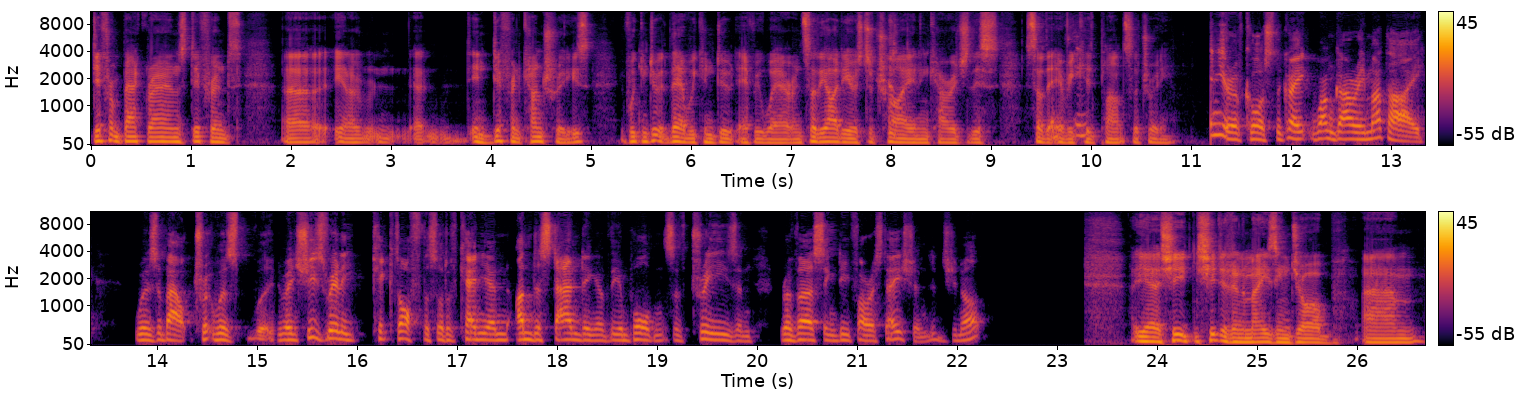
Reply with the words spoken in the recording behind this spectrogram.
different backgrounds, different, uh, you know, in different countries. If we can do it there, we can do it everywhere. And so the idea is to try and encourage this so that every kid plants a tree. Kenya, of course, the great Wangari Maathai was about was when she's really kicked off the sort of Kenyan understanding of the importance of trees and reversing deforestation, did she not? Yeah, she she did an amazing job um,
